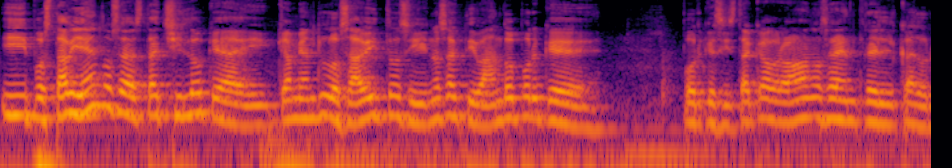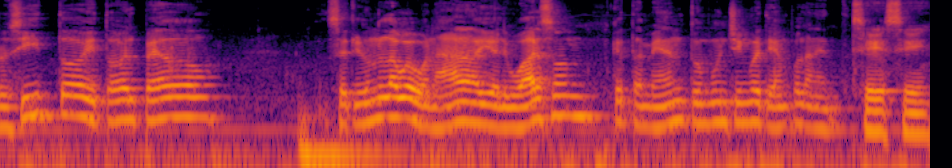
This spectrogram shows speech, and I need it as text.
Y pues está bien, o sea, está chido que hay cambiando los hábitos y irnos activando porque, porque si está cabrón, o sea, entre el calorcito y todo el pedo, se tiró la huevonada y el Warzone, que también tuvo un chingo de tiempo, la neta. Sí, sí.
